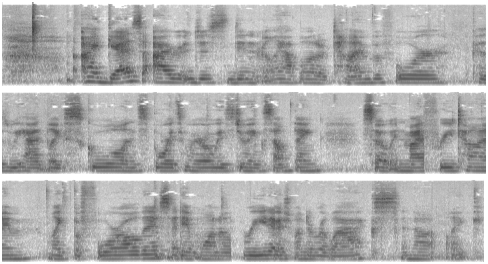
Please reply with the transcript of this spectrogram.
I guess I just didn't really have a lot of time before because we had like school and sports and we were always doing something. So in my free time, like before all this, I didn't want to read. I just wanted to relax and not like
